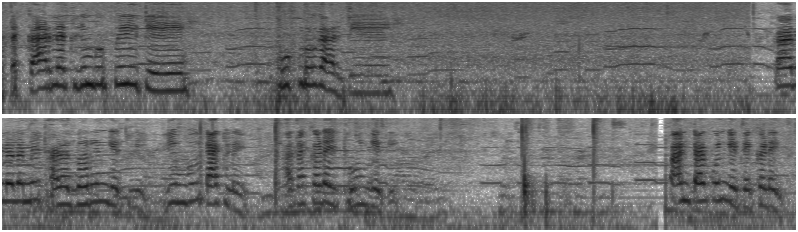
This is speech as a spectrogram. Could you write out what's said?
आता कारल्यात लिंबू पिळते उकडू घालते. कारल्याला मी हळद भरून घेतली लिंबू टाकले आता कढईत ठेवून घेते. पाणी टाकून घेते कढईत.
